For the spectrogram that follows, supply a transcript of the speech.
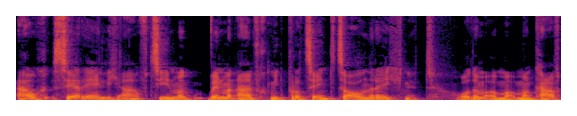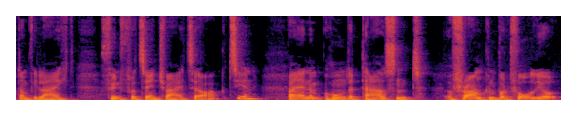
auch sehr ähnlich aufziehen, man, wenn man einfach mit Prozentzahlen rechnet. Oder man, man kauft dann vielleicht 5% Schweizer Aktien. Bei einem 100.000 Franken Portfolio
